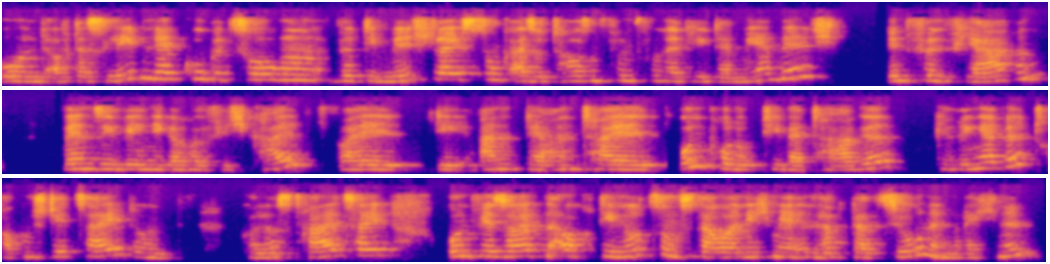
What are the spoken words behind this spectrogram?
Und auf das Leben der Kuh bezogen wird die Milchleistung, also 1500 Liter mehr Milch, in fünf Jahren, wenn sie weniger häufig kalbt, weil die, an, der Anteil unproduktiver Tage geringer wird, Trockenstehzeit und Kolostralzeit. Und wir sollten auch die Nutzungsdauer nicht mehr in Laktationen rechnen,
